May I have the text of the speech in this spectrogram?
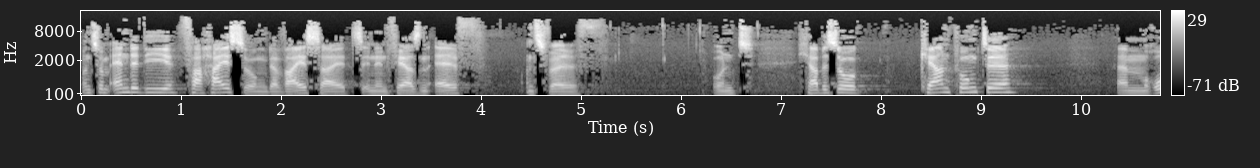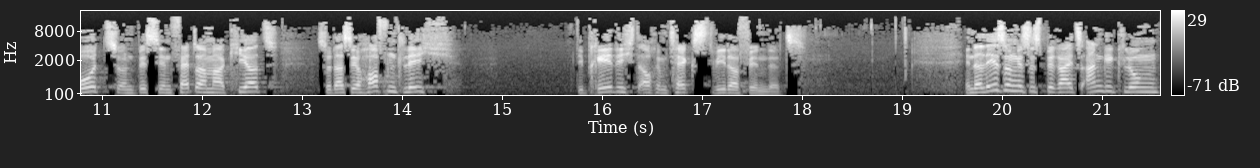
und zum Ende die Verheißung der Weisheit in den Versen 11 und 12. Und ich habe so Kernpunkte ähm, rot und ein bisschen fetter markiert, sodass ihr hoffentlich die Predigt auch im Text wiederfindet. In der Lesung ist es bereits angeklungen,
